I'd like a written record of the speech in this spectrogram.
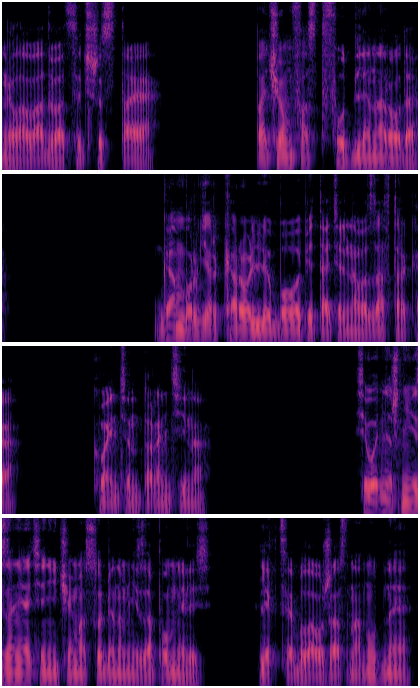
Глава 26. Почем фастфуд для народа? Гамбургер – король любого питательного завтрака. Квентин Тарантино. Сегодняшние занятия ничем особенным не запомнились. Лекция была ужасно нудная,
